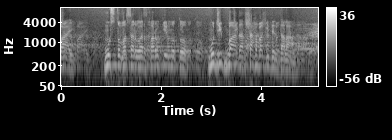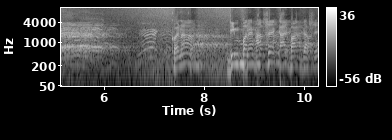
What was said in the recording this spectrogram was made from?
পাই মুস্তফা সারোয়ার ফারুকির মতো মুজিব্বাদ আর শাহবাগীদের দালাল। কয় না? ডিম পারে হাসে, কায় বাঘ ডাসে?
